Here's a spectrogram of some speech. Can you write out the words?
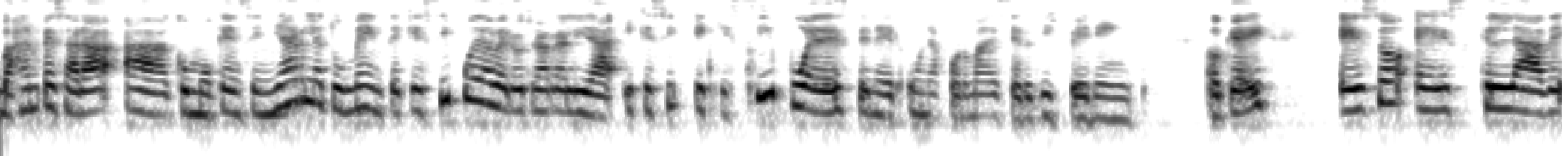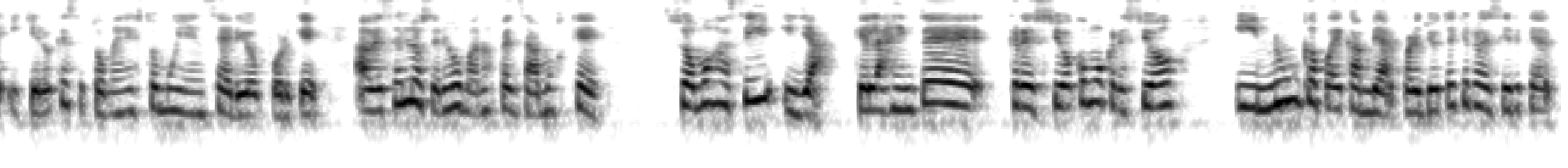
vas a empezar a, como que enseñarle a tu mente que sí puede haber otra realidad y que sí, y que sí puedes tener una forma de ser diferente, ¿ok? Eso es clave y quiero que se tomen esto muy en serio porque a veces los seres humanos pensamos que somos así y ya, que la gente creció como creció y nunca puede cambiar. Pero yo te quiero decir que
